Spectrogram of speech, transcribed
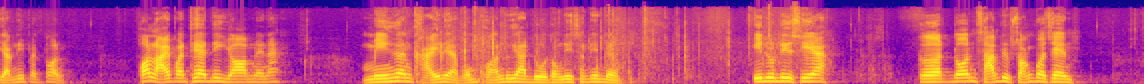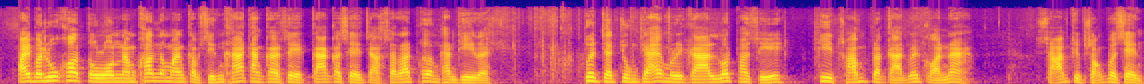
อย่างนี้เป็นต้น เพราะหลายประเทศนี่ยอมเลยนะ มีเงื่อนไขเนี่ย ผมขออนุญาตดูตรงนี้สักนิดหนึ่งอินโดนีเซีย เกิดโดน 32เปอร์เซ็นต์ไปบรรลุข้อตกลงนำเข้าน้ำมันกับสินค้าทางเกษตรการเกษตรจากสหรัฐเพิ่มทันทีเลย เพื่อจะจูงใจให้อเมริกาลดภาษีที่ทรัมป์ประกาศไว้ก่อนหน้า 32เปอร์เซ็นต์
